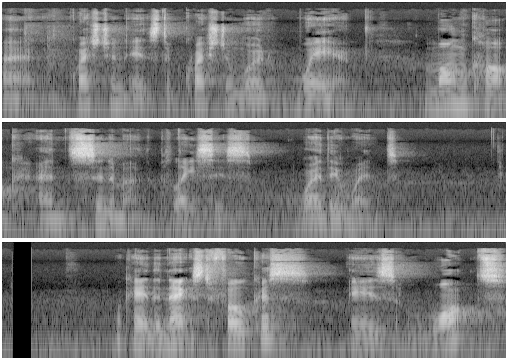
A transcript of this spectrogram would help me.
uh, question, it's the question word where. Mongkok and cinema, the places where they went. Okay, the next focus is what.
